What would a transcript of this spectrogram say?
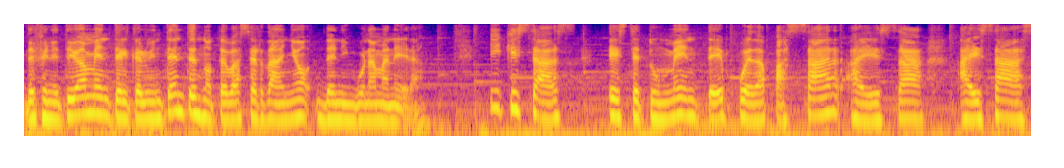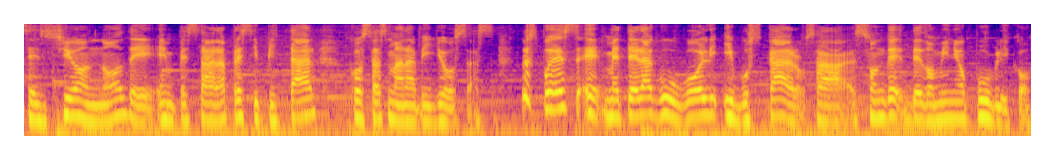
definitivamente el que lo intentes no te va a hacer daño de ninguna manera. Y quizás este, tu mente pueda pasar a esa, a esa ascensión, ¿no? De empezar a precipitar cosas maravillosas. Los puedes eh, meter a Google y buscar, o sea, son de, de dominio público.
